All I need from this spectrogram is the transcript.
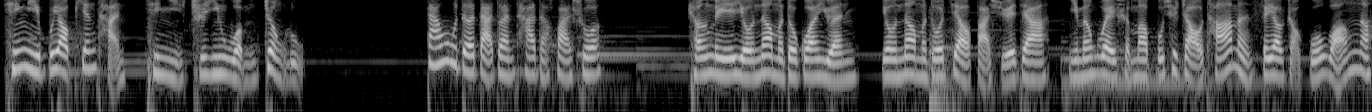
请你不要偏袒，请你指引我们正路。”达乌德打断他的话说：“城里有那么多官员，有那么多教法学家，你们为什么不去找他们，非要找国王呢？”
